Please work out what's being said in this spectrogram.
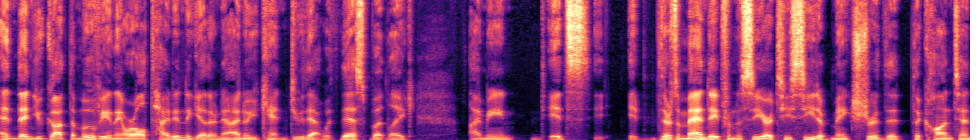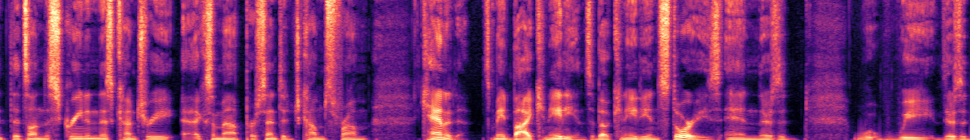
and then you got the movie, and they were all tied in together. Now I know you can't do that with this, but like, I mean, it's it, there's a mandate from the CRTC to make sure that the content that's on the screen in this country, X amount percentage comes from Canada. It's made by Canadians about Canadian stories, and there's a we there's a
